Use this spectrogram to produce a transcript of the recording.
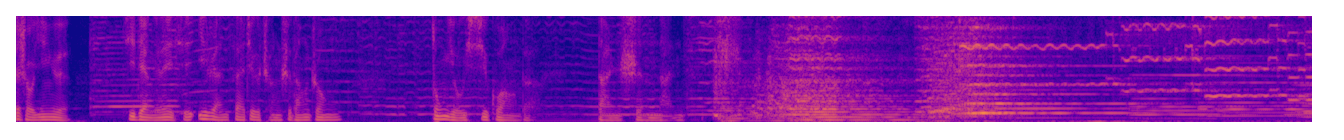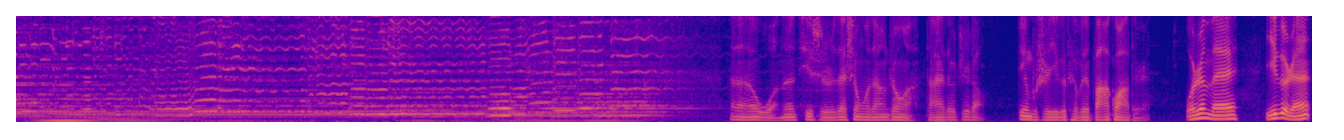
这首音乐，祭奠给那些依然在这个城市当中东游西逛的单身男子。呃，我呢，其实，在生活当中啊，大家都知道，并不是一个特别八卦的人。我认为，一个人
